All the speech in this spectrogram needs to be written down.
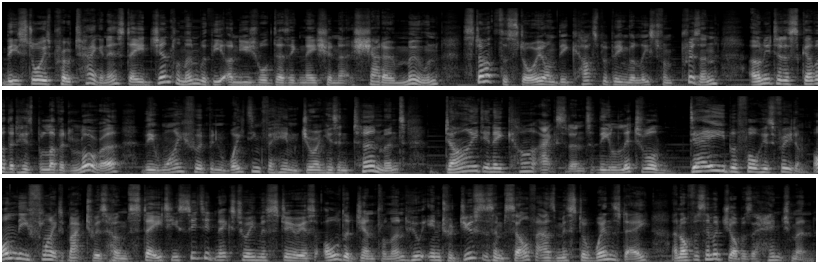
The story's protagonist, a gentleman with the unusual designation Shadow Moon, starts the story on the cusp of being released from prison, only to discover that his beloved Laura, the wife who had been waiting for him during his internment, died in a car accident the literal day before his freedom. On the flight back to his home state, he's seated next to a mysterious older gentleman who introduces himself as Mr. Wednesday and offers him a job as a henchman.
